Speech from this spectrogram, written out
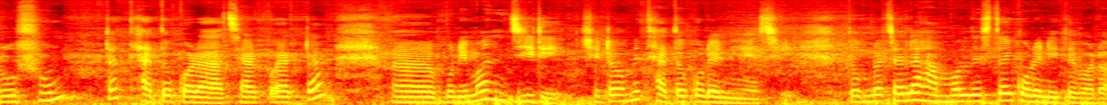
রসুনটা থ্যাতো করা আছে আর কয়েকটা পরিমাণ জিরে, সেটাও আমি থ্যাতো করে নিয়েছি। তোমরা চাইলে হাম্বল দিস্তায় করে নিতে পারো।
